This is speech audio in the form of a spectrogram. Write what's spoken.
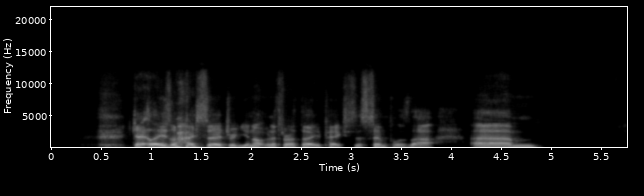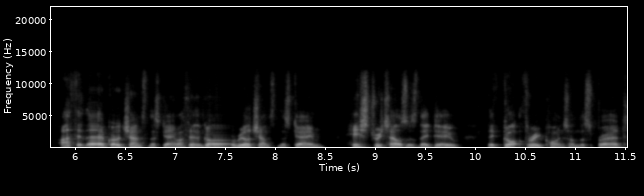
Get laser eye surgery. You're not going to throw 30 picks. It's as simple as that. Um, I think they've got a chance in this game. I think they've got a real chance in this game. History tells us they do. They've got three points on the spread.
